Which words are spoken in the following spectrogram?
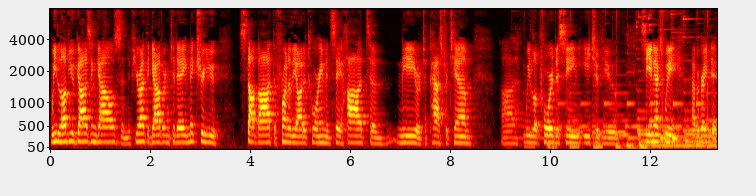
We love you guys and gals. And if you're at the gathering today, make sure you stop by at the front of the auditorium and say hi to me or to Pastor Tim. Uh, we look forward to seeing each of you. See you next week. Have a great day.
